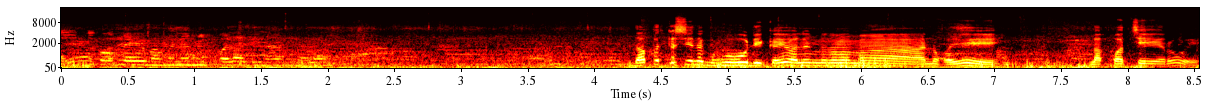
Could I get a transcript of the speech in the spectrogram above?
Ayun, problema, malamig pala, di namin alam. Dapat kasi naghuhudi kayo, alam mo naman mga ano kayo eh. Lapatsero eh.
